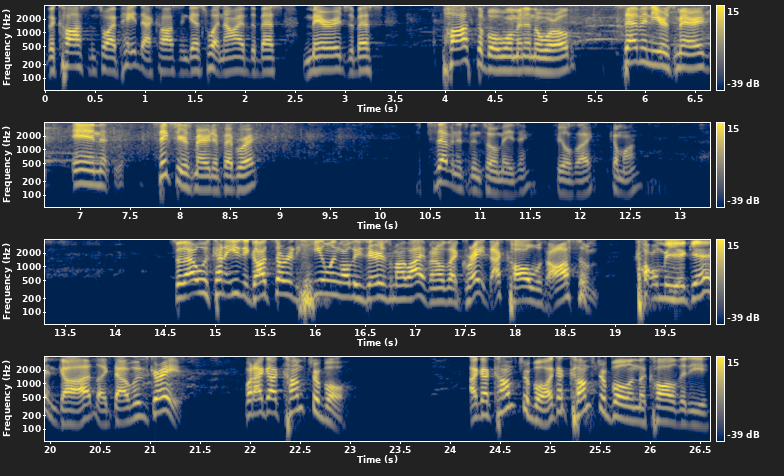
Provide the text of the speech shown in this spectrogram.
the cost. And so I paid that cost. And guess what? Now I have the best marriage, the best possible woman in the world. Seven years married in, six years married in February. Seven, it's been so amazing, it feels like. Come on. So that was kind of easy. God started healing all these areas of my life. And I was like, great, that call was awesome. Call me again, God. Like, that was great. But I got comfortable. I got comfortable. I got comfortable in the call that He.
